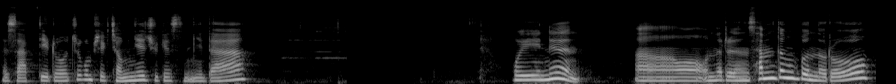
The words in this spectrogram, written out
그래서 앞뒤로 조금씩 정리해 주겠습니다. 오이는 어, 오늘은 3등분으로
